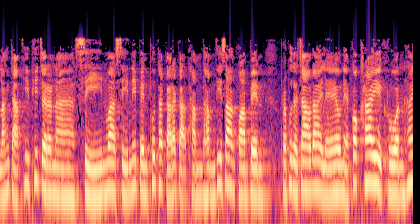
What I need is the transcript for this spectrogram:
หลังจากที่พิจารณาศีลว่าศีลนี่เป็นพุทธการกะธรรมธรรมที่สร้างความเป็นพระพุทธเจ้าได้แล้วเนี่ยก็ใคร่ครวญให้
